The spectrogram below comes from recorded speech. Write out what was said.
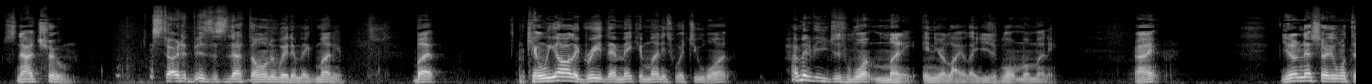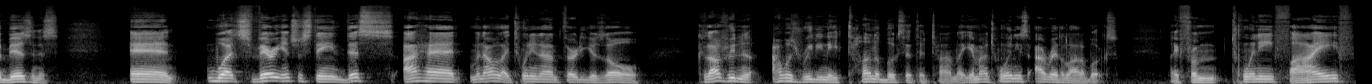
It's not true. Start a business is not the only way to make money. But can we all agree that making money is what you want? How many of you just want money in your life? Like you just want more money, right? You don't necessarily want the business. And what's very interesting, this I had when I was like 29, 30 years old, because I was reading I was reading a ton of books at the time. Like in my 20s, I read a lot of books. Like from 25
